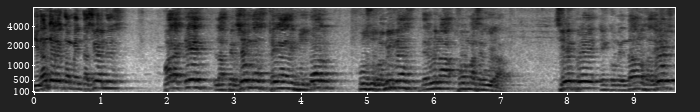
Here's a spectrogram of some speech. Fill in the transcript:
y dando recomendaciones para que las personas vengan a disfrutar con sus familias de una forma segura. Siempre encomendados a Dios,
